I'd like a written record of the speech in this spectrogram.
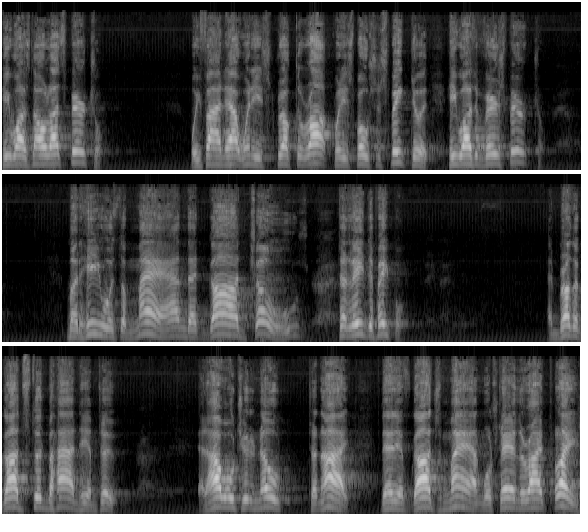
he wasn't all that spiritual. We find out when he struck the rock, when he's supposed to speak to it, he wasn't very spiritual. But he was the man that God chose to lead the people. And brother, God stood behind him too. And I want you to know tonight that if God's man will stay in the right place,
